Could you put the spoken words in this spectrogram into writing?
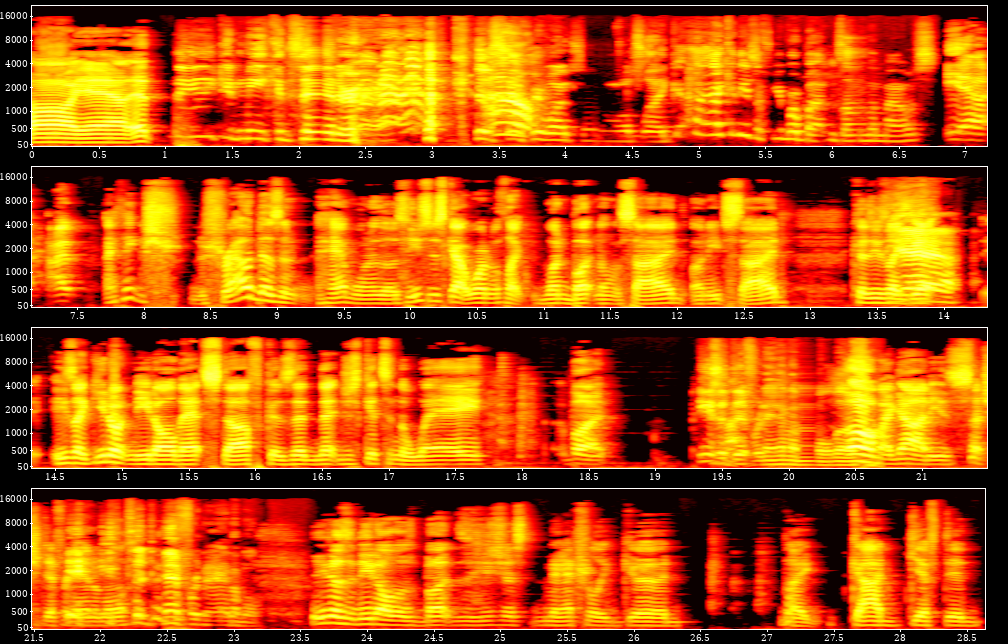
Oh yeah, it, Making me consider because Ow. every once in a while it's like "Ah, I can use a few more buttons on the mouse. Yeah, I I think Sh- Shroud doesn't have one of those. He's just got one with like one button on the side on each side because he's like yeah. he's like you don't need all that stuff because then that just gets in the way. But he's a different animal though. oh my god, he's such a different animal. He's a different animal. he doesn't need all those buttons. He's just naturally good, like God gifted.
